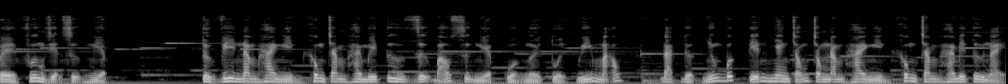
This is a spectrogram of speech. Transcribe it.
Về phương diện sự nghiệp, Tử vi năm 2024 dự báo sự nghiệp của người tuổi Quý Mão đạt được những bước tiến nhanh chóng trong năm 2024 này.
